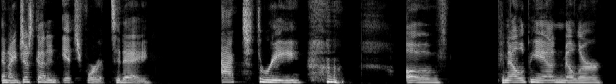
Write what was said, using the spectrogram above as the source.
and I just got an itch for it today. Act three of Penelope Ann Miller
